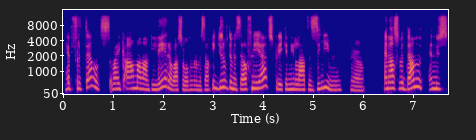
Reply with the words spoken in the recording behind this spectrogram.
heb verteld wat ik allemaal aan het leren was over mezelf. Ik durfde mezelf niet uitspreken, niet laten zien. Ja. En als we dan, en dus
